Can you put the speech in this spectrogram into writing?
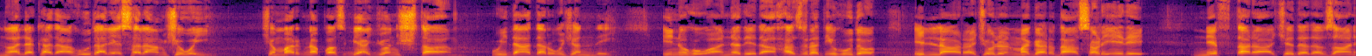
نو لکه داود علیه السلام چې وایي چې مرګ نه پس بیا ژوند شته وی دا دروغجن دی ان هو نه دی دا حضرت هود الا رجل مگر دا سړی دی نفترا چې د ځان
